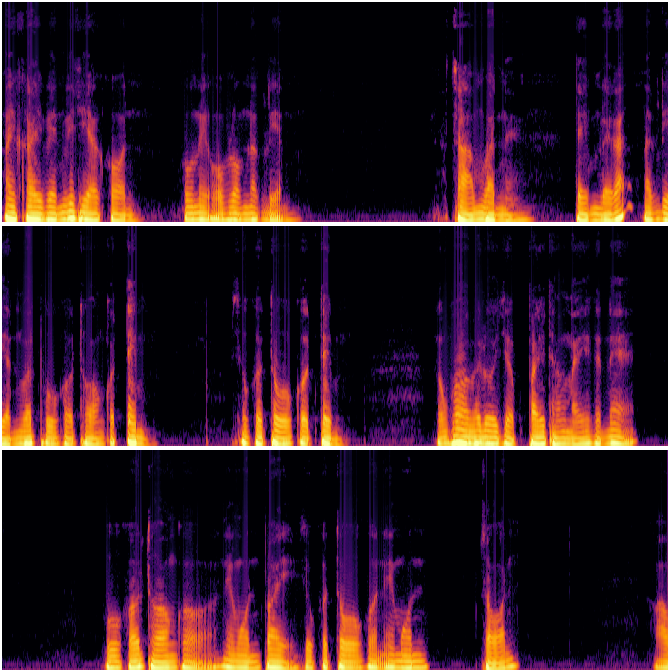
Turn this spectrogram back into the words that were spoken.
ให้ใครเป็นวิทยากรพวกในอบรมนักเรียนสามวันเนี่ยเต็มเลยละนักเรียนวัดภูเขาทองก็เต็ม สุกโตก็เต็มหลวงพ่อไม่รู้จะไปทางไหนกันแน่ภูเขาทองก็ในมนไป สุกโตก็ในมนสอน เอา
